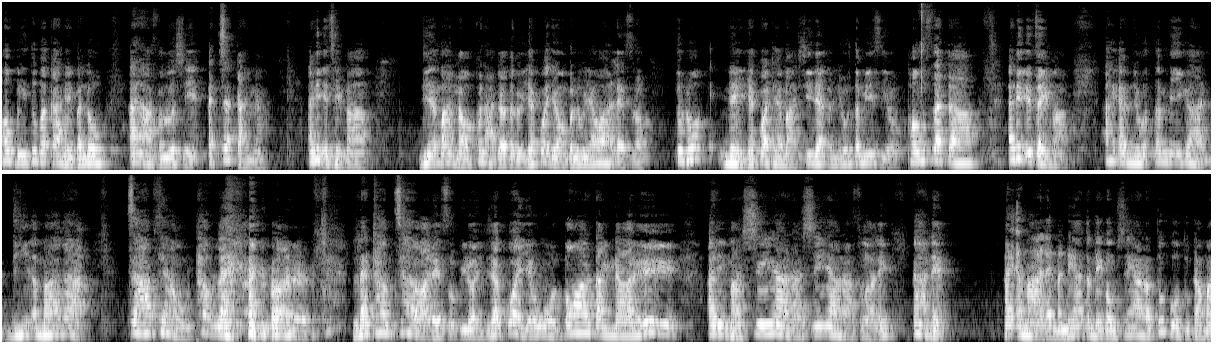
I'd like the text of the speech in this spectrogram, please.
ဟုတ်ပြီသူ့ဘက်ကနေဘလို့အဲ့ဒါဆိုလို့ရှိရင်အချက်ကင်တာအဲ့ဒီအချိန်မှာ ဒီအမနော်ခုနပြောတဲ့လိုရက်ွက်ရောင်ဘလို့ရောက်ရလဲဆိုတော့သူတို့နဲ့ရက်ွက်ထဲမှာရှိတဲ့အမျိုးသမီးစီကိုဖုံးဆက်တာအဲ့ဒီအချိန်မှာအဲ့အမျိုးသမီးကဒီအမားကကြားဖြန့်ကိုထောက်လိုက်လိုက်ပါတယ်လက်ထောက်ချပါတယ်ဆိုပြီးတော့ရက်ွက်ရုံကိုသွားတိုင်တာဟေးအဲ့ဒီမှာရှင်းရတာရှင်းရတာဆိုတာလေအဲ့ဒါနဲ့ အဲ့အမကလည်းမနေ့ကတနေကုန်ဆင်းရတော့သူ့ကိုယ်သူတာမှ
